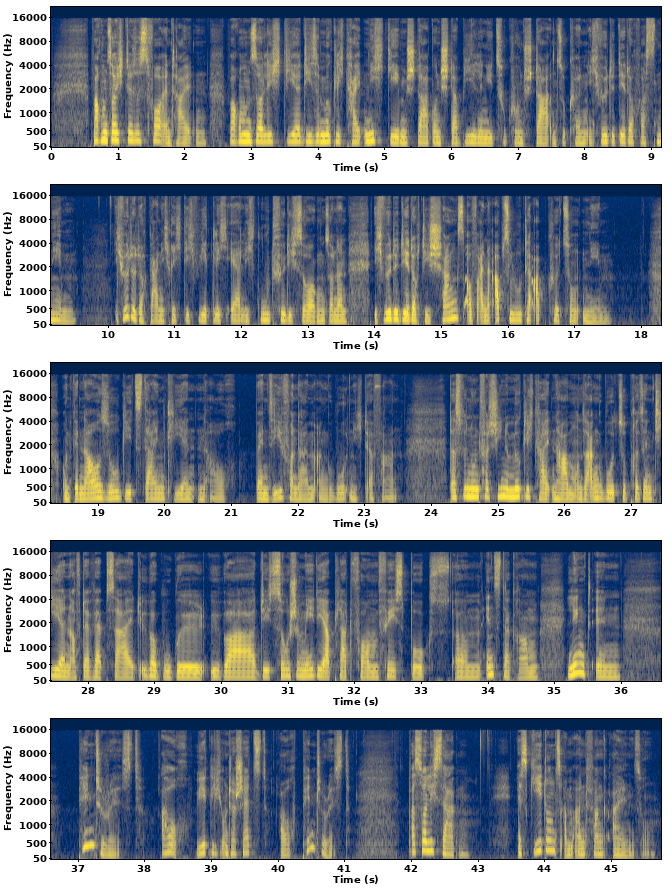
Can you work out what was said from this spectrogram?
Warum soll ich dir das vorenthalten? Warum soll ich dir diese Möglichkeit nicht geben, stark und stabil in die Zukunft starten zu können? Ich würde dir doch was nehmen. Ich würde doch gar nicht richtig, wirklich, ehrlich, gut für dich sorgen, sondern ich würde dir doch die Chance auf eine absolute Abkürzung nehmen. Und genau so geht's deinen Klienten auch, wenn sie von deinem Angebot nicht erfahren. Dass wir nun verschiedene Möglichkeiten haben, unser Angebot zu präsentieren auf der Website, über Google, über die Social Media Plattformen, Facebook, ähm, Instagram, LinkedIn, Pinterest, auch wirklich unterschätzt, auch Pinterest. Was soll ich sagen? Es geht uns am Anfang allen so.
